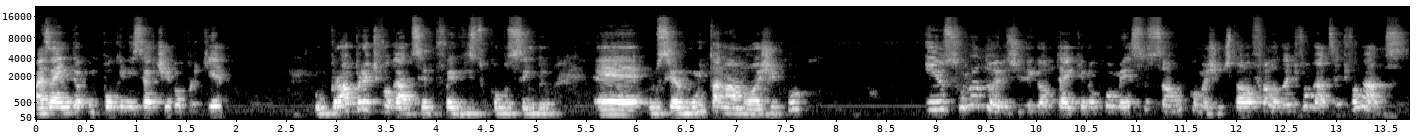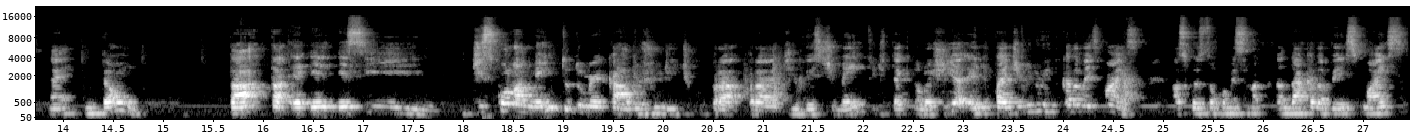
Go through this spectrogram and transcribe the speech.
Mas ainda com pouca iniciativa, porque o próprio advogado sempre foi visto como sendo é, um ser muito analógico. E os fundadores de Legal Tech no começo são, como a gente estava falando, advogados e advogadas. Né? Então, tá, tá, é, é, esse descolamento do mercado jurídico para de investimento, de tecnologia, ele está diminuindo cada vez mais. As coisas estão começando a andar cada vez mais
